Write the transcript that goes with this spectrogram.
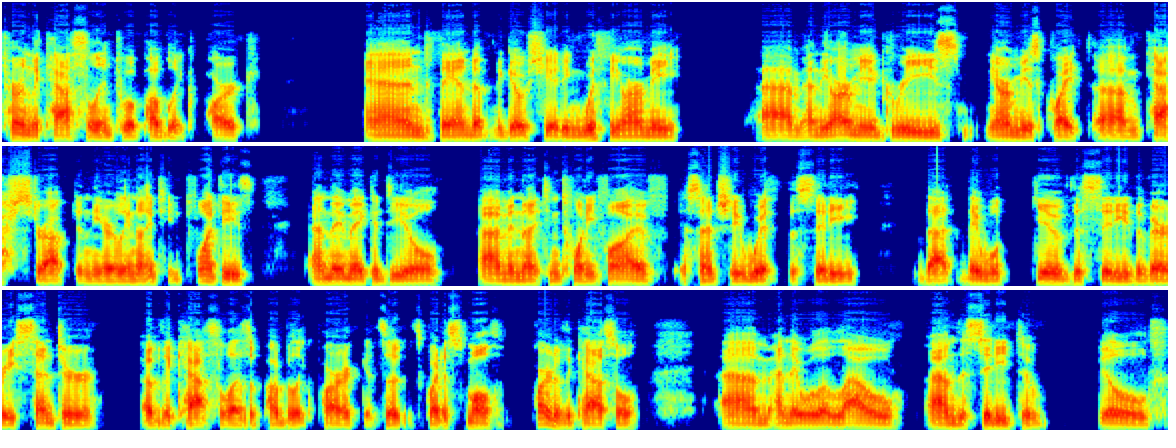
turn the castle into a public park, and they end up negotiating with the army. Um, and the army agrees. The army is quite um, cash strapped in the early 1920s, and they make a deal um, in 1925, essentially with the city, that they will give the city the very center of the castle as a public park. It's a it's quite a small part of the castle, um, and they will allow um, the city to build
